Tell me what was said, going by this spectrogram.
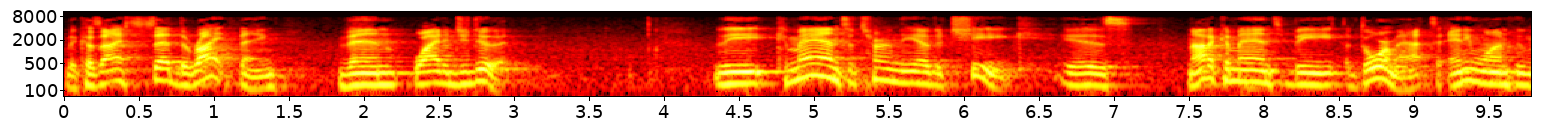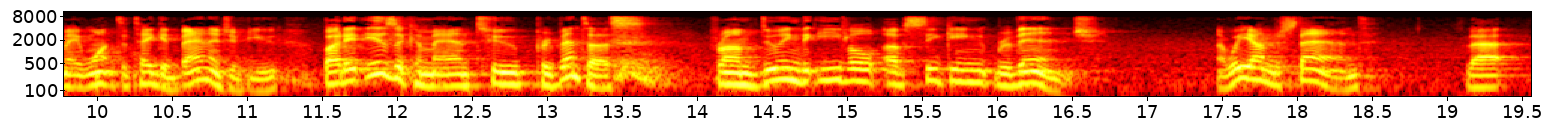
because I said the right thing, then why did you do it? The command to turn the other cheek is not a command to be a doormat to anyone who may want to take advantage of you, but it is a command to prevent us from doing the evil of seeking revenge. Now, we understand that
